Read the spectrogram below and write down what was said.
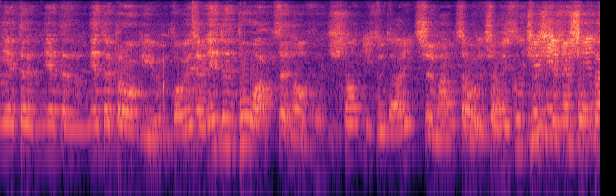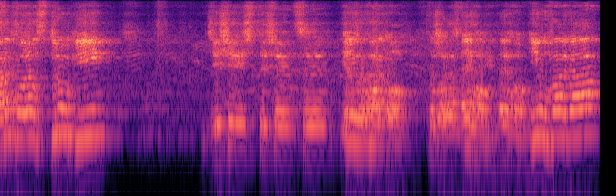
nie, nie, ten, nie, ten, nie te progi, bym powiedział, nie ten pułap cenowy. Ściągnij tutaj. Trzymam cały czas. Człowieku, 10 Będziemy tysięcy pukać? po raz drugi. 10 tysięcy, I uwaga, proszę, raz echo, echo. I uwaga,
